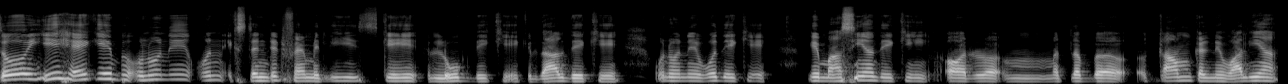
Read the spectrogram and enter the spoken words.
तो ये है कि उन्होंने उन एक्सटेंडेड फैमिलीज़ के लोग देखे, किरदार देखे, उन्होंने वो देखे कि मासियाँ देखी और मतलब काम करने वालियाँ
